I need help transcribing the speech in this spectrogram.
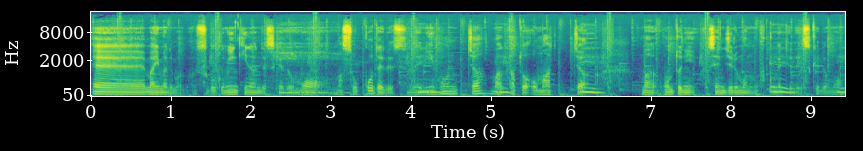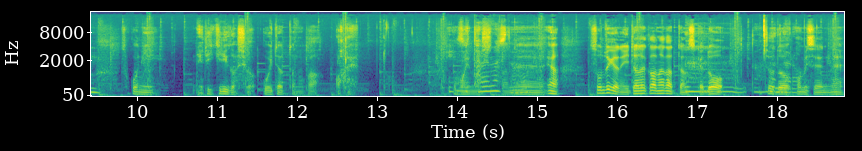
えーまあ、今でもすごく人気なんですけども、まあ、そこでですね、うん。日本茶、まあ、あとはお抹茶、うん。まあ、本当に煎じるものも含めてですけども、うん。そこに練り切り菓子が置いてあったのがあれ？思いましたたね。いやその時はねいただかなかったんですけど、ちょうどお店にね、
